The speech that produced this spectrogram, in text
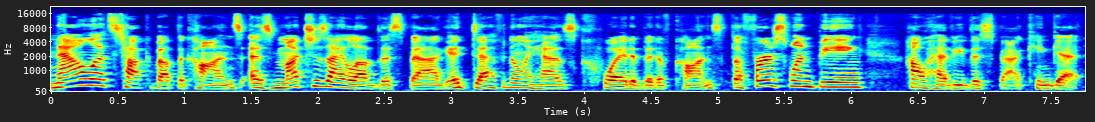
Now let's talk about the cons. As much as I love this bag, it definitely has quite a bit of cons. The first one being how heavy this bag can get.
